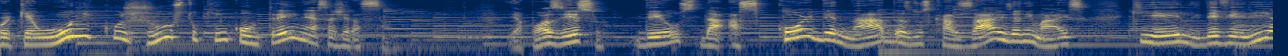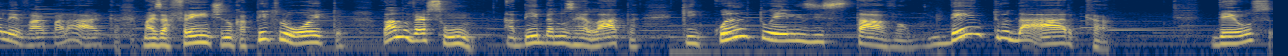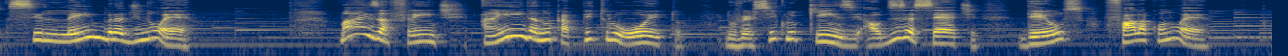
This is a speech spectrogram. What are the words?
porque é o único justo que encontrei nessa geração. E após isso, Deus dá as coordenadas dos casais de animais que ele deveria levar para a arca. Mais à frente, no capítulo 8, lá no verso 1, a Bíblia nos relata que enquanto eles estavam dentro da arca, Deus se lembra de Noé, mais à frente, ainda no capítulo 8, do versículo 15 ao 17, Deus fala com Noé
